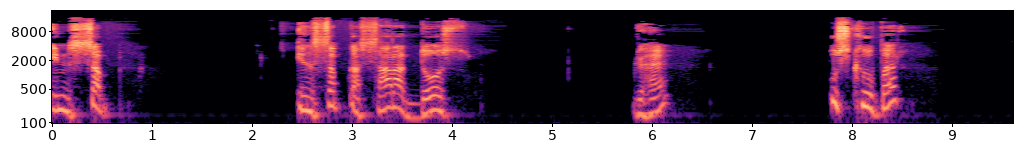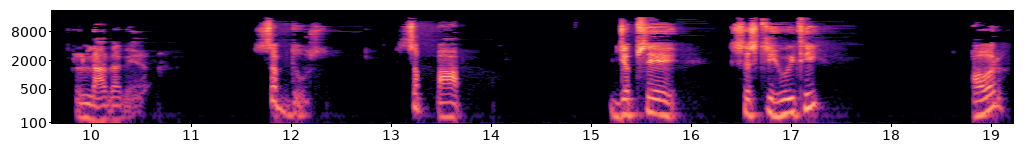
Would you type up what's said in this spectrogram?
इन सब इन सब का सारा दोष जो है, उसके ऊपर लादा गया। सब दोष, सब पाप, जब से सृष्टि हुई थी और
